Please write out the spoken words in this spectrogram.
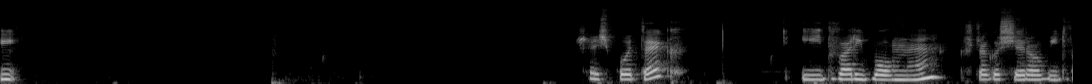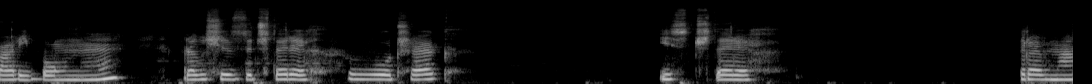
I sześć płytek i dwa ribony, z czego się robi dwa ribony. Robi się z czterech włóczek i z czterech drewna.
